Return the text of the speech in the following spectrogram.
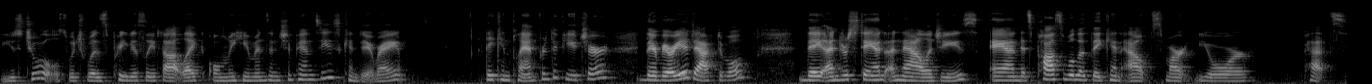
use tools, which was previously thought like only humans and chimpanzees can do, right? They can plan for the future. They're very adaptable. They understand analogies, and it's possible that they can outsmart your pets.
